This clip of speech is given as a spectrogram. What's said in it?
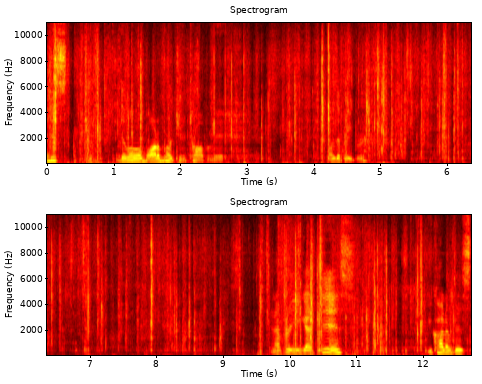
this, the little bottom part to the top of it. On the paper. And after you get this, you kind of just,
